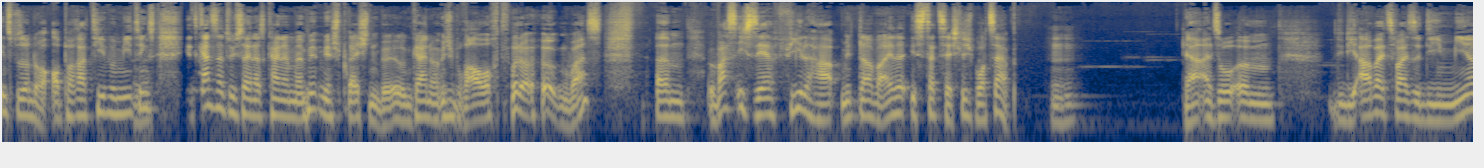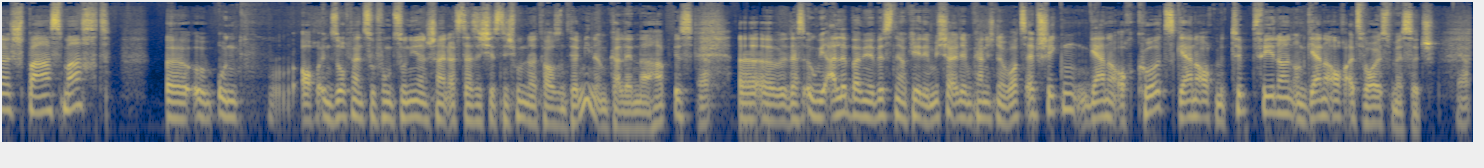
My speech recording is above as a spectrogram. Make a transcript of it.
insbesondere operative Meetings. Jetzt kann es natürlich sein, dass keiner mehr mit mir sprechen will und keiner mich braucht oder irgendwas. Ähm, was ich sehr viel habe mittlerweile, ist tatsächlich WhatsApp. Mhm. Ja, also ähm, die, die Arbeitsweise, die mir Spaß macht, und auch insofern zu funktionieren scheint, als dass ich jetzt nicht 100.000 Termine im Kalender habe, ist, ja. äh, dass irgendwie alle bei mir wissen, okay, dem Michael, dem kann ich eine WhatsApp schicken, gerne auch kurz, gerne auch mit Tippfehlern und gerne auch als Voice Message. Ja.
